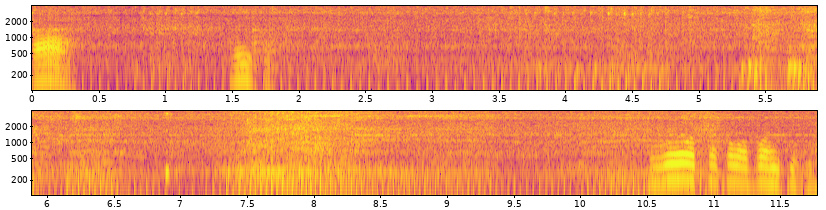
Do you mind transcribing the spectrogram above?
А, вийшов. Вот це колобаньки. бля.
